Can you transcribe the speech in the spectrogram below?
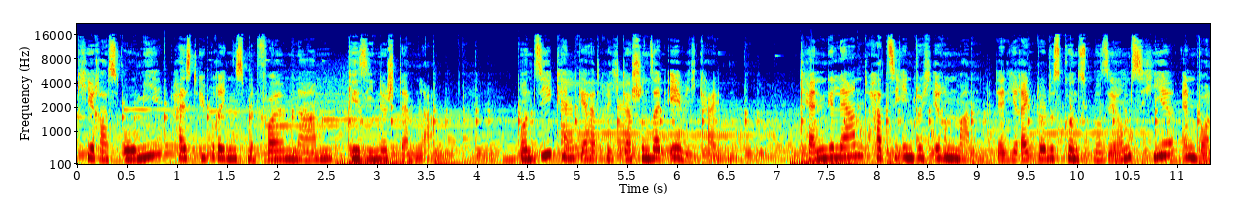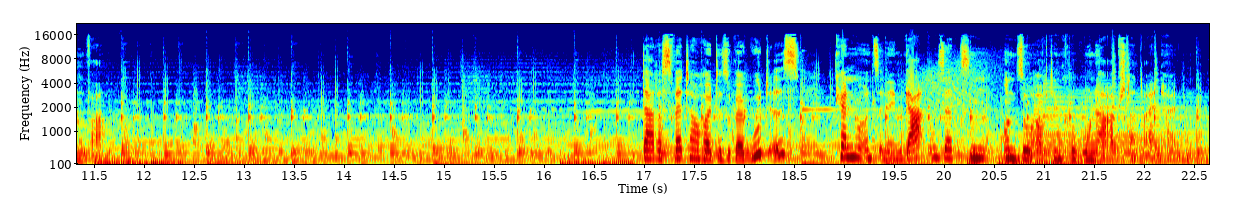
Kiras Omi heißt übrigens mit vollem Namen Gesine Stemmler. Und sie kennt Gerhard Richter schon seit Ewigkeiten. Kennengelernt hat sie ihn durch ihren Mann, der Direktor des Kunstmuseums hier in Bonn war. Da das Wetter heute sogar gut ist, können wir uns in den Garten setzen und so auch den Corona-Abstand einhalten.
